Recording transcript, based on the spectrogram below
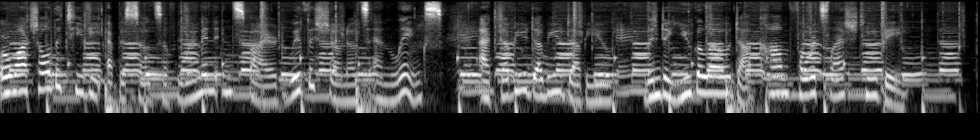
or watch all the TV episodes of Women Inspired with the show notes and links at www.lindaugelow.com forward slash TV.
